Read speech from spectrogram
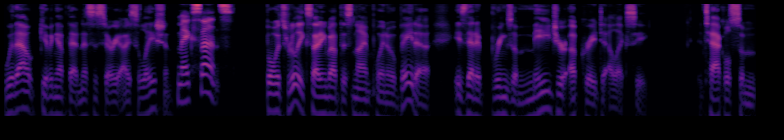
without giving up that necessary isolation. Makes sense. But what's really exciting about this 9.0 beta is that it brings a major upgrade to LXC. It tackles some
